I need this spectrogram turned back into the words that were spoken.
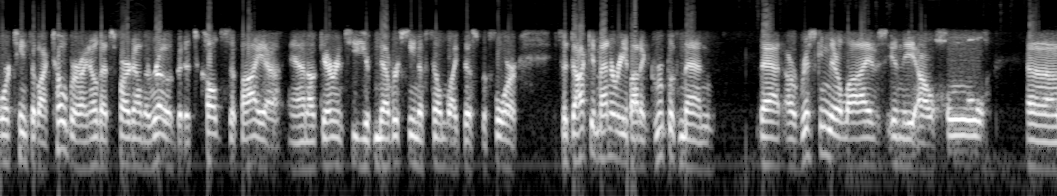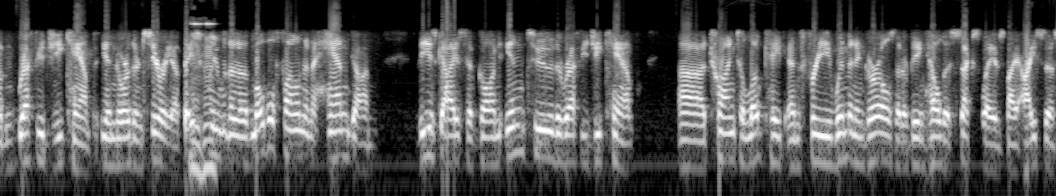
14th of October. I know that's far down the road, but it's called Sabaya, and I'll guarantee you've never seen a film like this before. It's a documentary about a group of men that are risking their lives in the Al Hol um, refugee camp in northern Syria. Basically, with a mobile phone and a handgun, these guys have gone into the refugee camp uh, trying to locate and free women and girls that are being held as sex slaves by ISIS,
